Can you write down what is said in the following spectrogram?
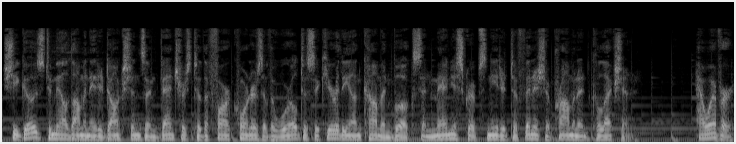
She goes to male-dominated auctions and ventures to the far corners of the world to secure the uncommon books and manuscripts needed to finish a prominent collection. However,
